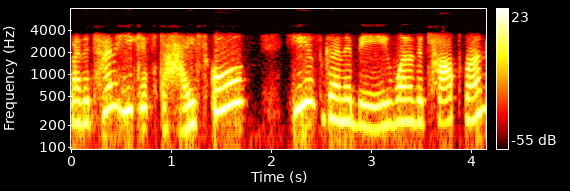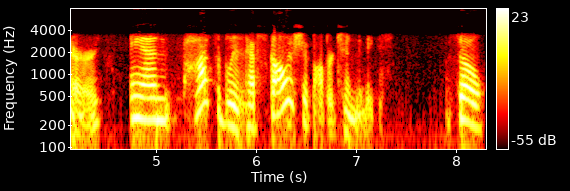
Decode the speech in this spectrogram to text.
by the time he gets to high school, he is going to be one of the top runners and possibly have scholarship opportunities. So,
